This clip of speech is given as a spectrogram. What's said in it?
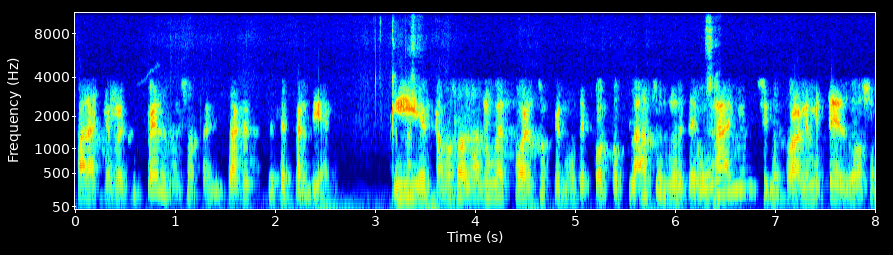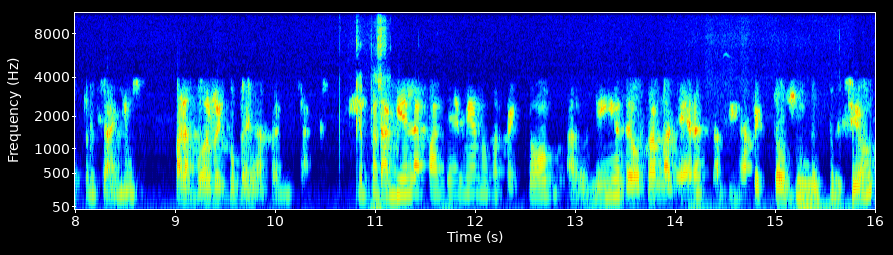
para que recuperen esos aprendizajes que se perdieron. Y estamos hablando de un esfuerzo que no es de corto plazo, no es de un año, sino probablemente de dos o tres años para poder recuperar aprendizajes. También la pandemia nos afectó a los niños de otra manera, también afectó su nutrición.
